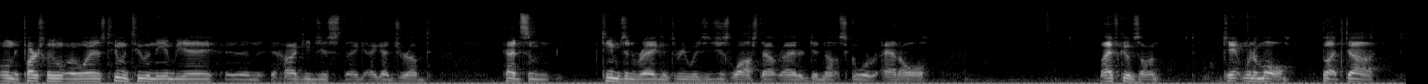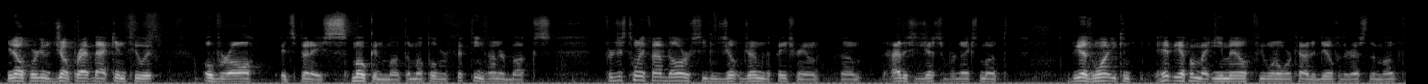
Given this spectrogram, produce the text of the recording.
only partially went my way. I was two and two in the NBA, and hockey just I, I got drubbed. Had some teams in reg and three ways that just lost outright or did not score at all. Life goes on. Can't win them all, but uh, you know we're going to jump right back into it. Overall, it's been a smoking month. I'm up over fifteen hundred bucks for just twenty five dollars. You can jo- join the Patreon. Um, highly suggested for next month. If you guys want, you can hit me up on my email if you want to work out a deal for the rest of the month.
